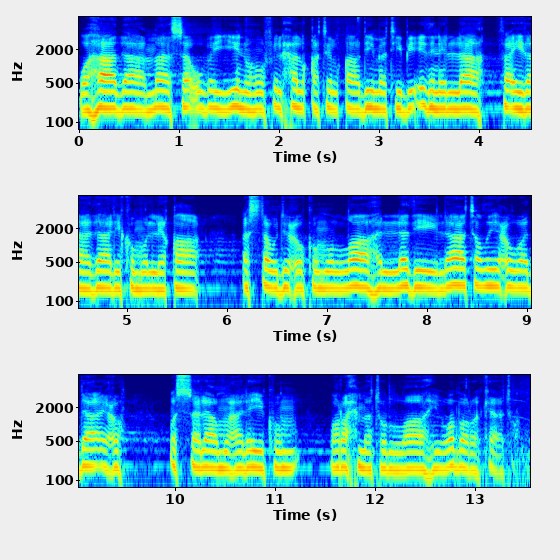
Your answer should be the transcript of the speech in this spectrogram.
وهذا ما سأبينه في الحلقة القادمة بإذن الله. فإلى ذلكم اللقاء. أستودعكم الله الذي لا تضيع ودائعه. والسلام عليكم ورحمة الله وبركاته.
